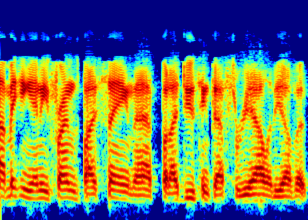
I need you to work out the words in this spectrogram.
not making any friends by saying that, but I do think that's the reality of it.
